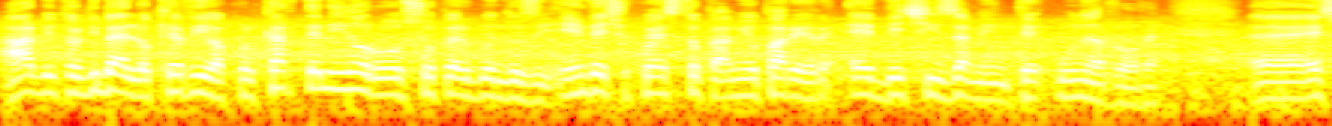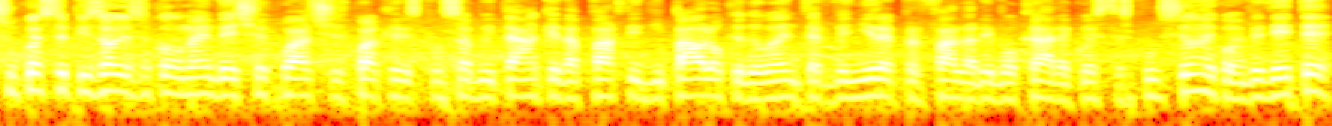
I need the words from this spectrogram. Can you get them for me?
arbitro di Bello che arriva col cartellino rosso per Guendouzi e invece questo a mio parere è decisamente un errore. Eh, e su questo episodio secondo me invece qua c'è qualche responsabilità anche da parte di Paolo che doveva intervenire per farla revocare questa espulsione, come vedete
